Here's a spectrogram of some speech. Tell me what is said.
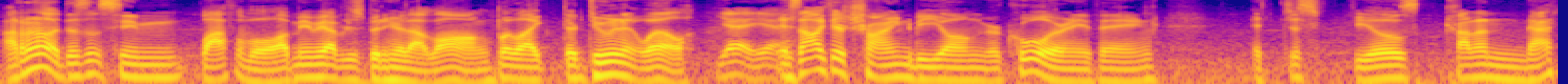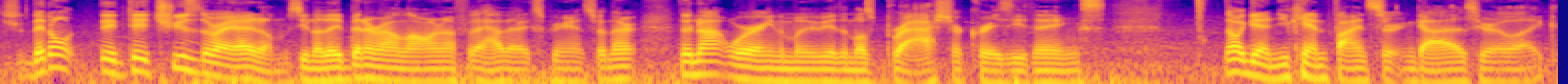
i don't know it doesn't seem laughable uh, maybe i've just been here that long but like they're doing it well Yeah, yeah. it's not like they're trying to be young or cool or anything it just feels kind of natural. They don't. They, they choose the right items. You know, they've been around long enough where they have that experience, and they're they're not wearing the maybe the most brash or crazy things. Now, again, you can find certain guys who are like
